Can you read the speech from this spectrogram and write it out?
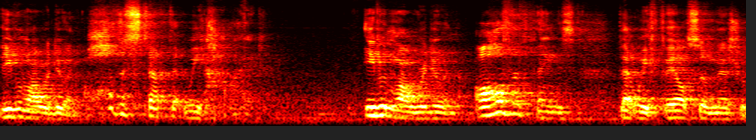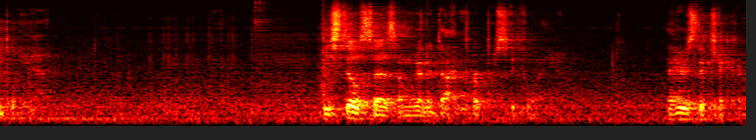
even while we're doing all the stuff that we hide, even while we're doing all the things that we fail so miserably at, he still says, I'm going to die purposely for you. Now, here's the kicker.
